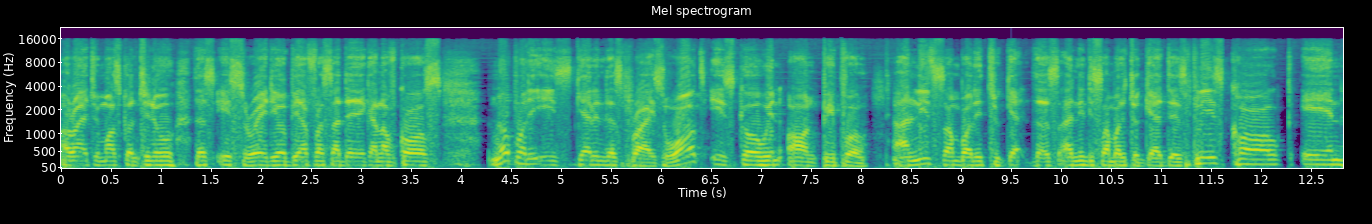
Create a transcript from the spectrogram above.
All right, we must continue. This is Radio Biafra SADEC and of course, nobody is getting this prize. What is going on, people? I need somebody to get this. I need somebody to get this. Please call in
